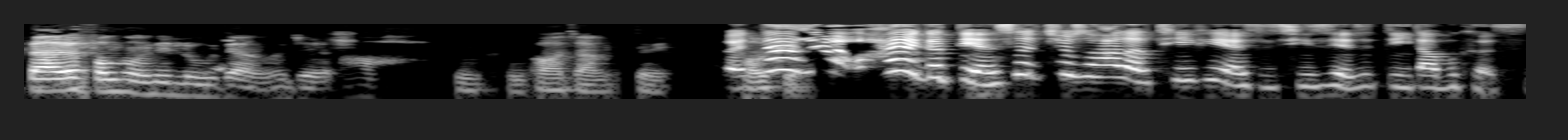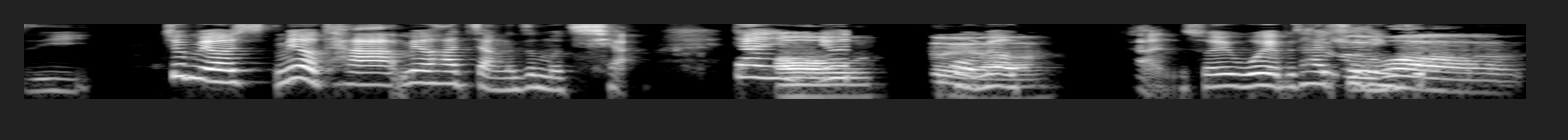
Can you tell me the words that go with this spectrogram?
大家就疯狂去撸这样，我觉得啊，很很夸张，对。对，但是还有一个点是，据说它的 TPS 其实也是低到不可思议，就没有没有他没有他讲的这么强。但因为我没有看，所以我也不太确定。我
